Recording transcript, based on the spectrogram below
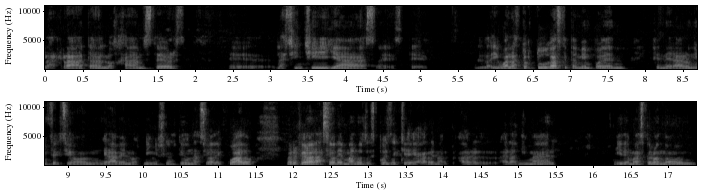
las ratas, los hámsters, eh, las chinchillas, este, igual las tortugas, que también pueden generar una infección grave en los niños si no tienen un aseo adecuado. Me refiero al aseo de manos después de que agarren al, al- al animal y demás, pero no,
